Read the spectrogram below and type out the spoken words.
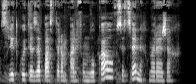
Слідкуйте за пастором Альфом Лукау в соціальних мережах.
